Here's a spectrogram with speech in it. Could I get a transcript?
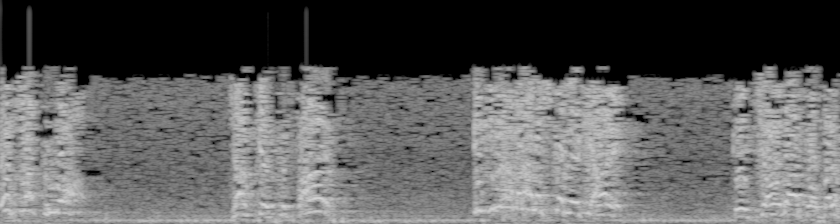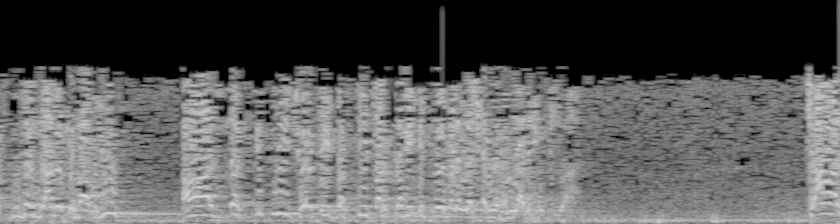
اس وقت ہوا۔ جبکہ کفار اتنا بڑا لشکر لے کے آئے کہ چودہ سو برس گزر جانے کے باوجود آج تک اتنی چھوٹی بستی پر کبھی اتنے بڑے لشکر نے حملہ نہیں کیا۔ چار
